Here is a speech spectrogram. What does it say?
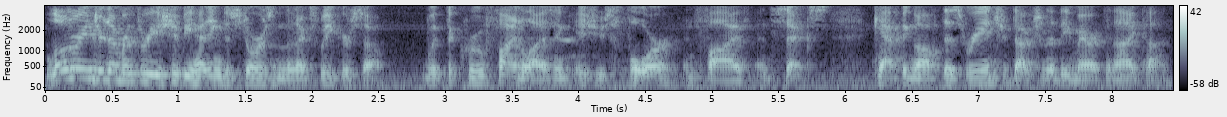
Lone Ranger number three should be heading to stores in the next week or so, with the crew finalizing issues four and five and six capping off this reintroduction of the American icon.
